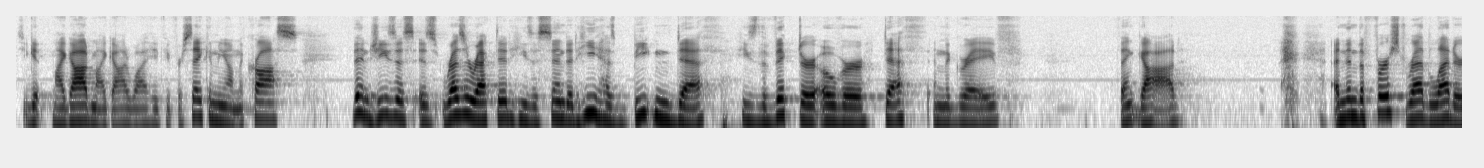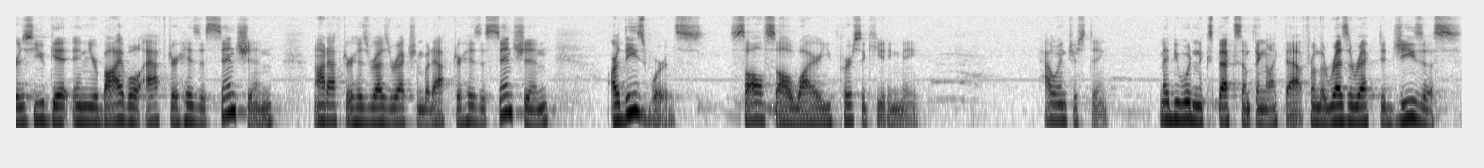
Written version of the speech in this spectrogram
So you get, My God, my God, why have you forsaken me on the cross? Then Jesus is resurrected, he's ascended, he has beaten death, he's the victor over death and the grave. Thank God. And then the first red letters you get in your Bible after his ascension, not after his resurrection, but after his ascension, are these words Saul, Saul, why are you persecuting me? How interesting. maybe you wouldn't expect something like that from the resurrected Jesus.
